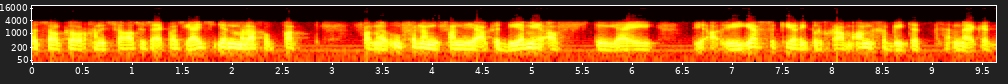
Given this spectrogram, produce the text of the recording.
vir sulke organisasies. Ek was juis eenmiddag op pad van 'n oefening van die akademie af toe jy die die eerste keer die program aangebied het en ek het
